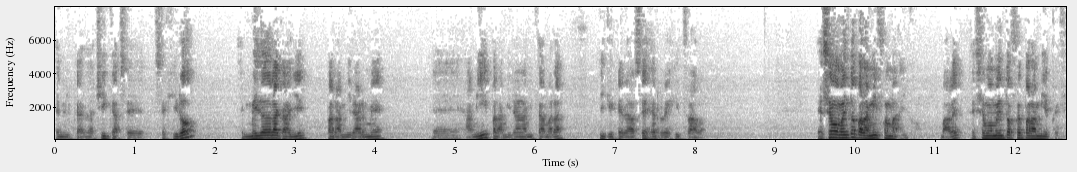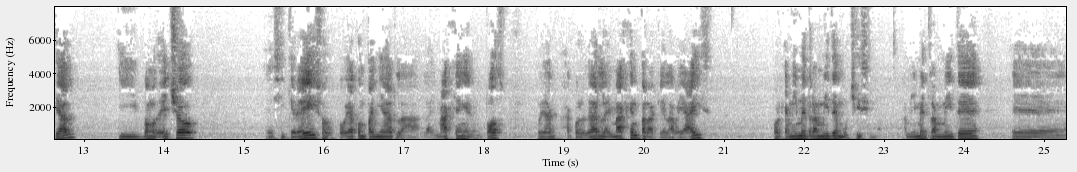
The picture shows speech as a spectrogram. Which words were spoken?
en el que la chica se, giró en medio de la calle para mirarme eh, a mí, para mirar a mi cámara y que quedase registrado. Ese momento para mí fue mágico, ¿vale? Ese momento fue para mí especial y, bueno, de hecho, eh, si queréis, os voy a acompañar la, imagen en el post, voy a, colgar la imagen para que la veáis, porque a mí me transmite muchísimo. A mí me transmite eh,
